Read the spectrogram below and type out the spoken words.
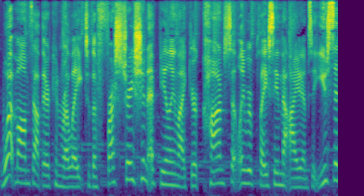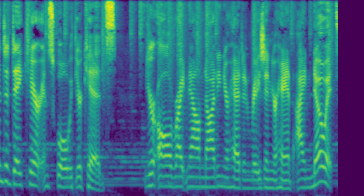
What moms out there can relate to the frustration of feeling like you're constantly replacing the items that you send to daycare and school with your kids? You're all right now nodding your head and raising your hand. I know it.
